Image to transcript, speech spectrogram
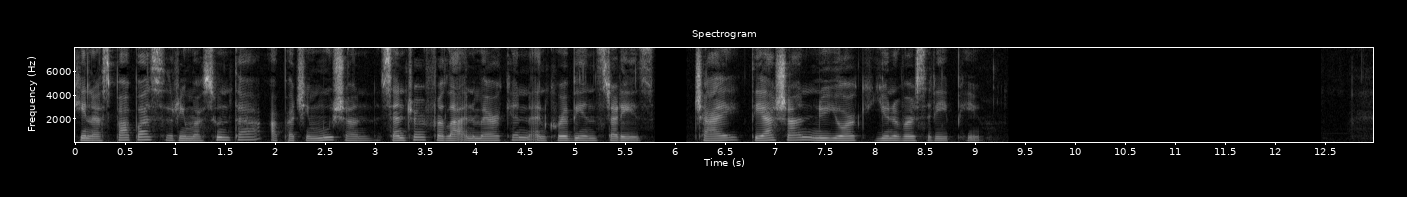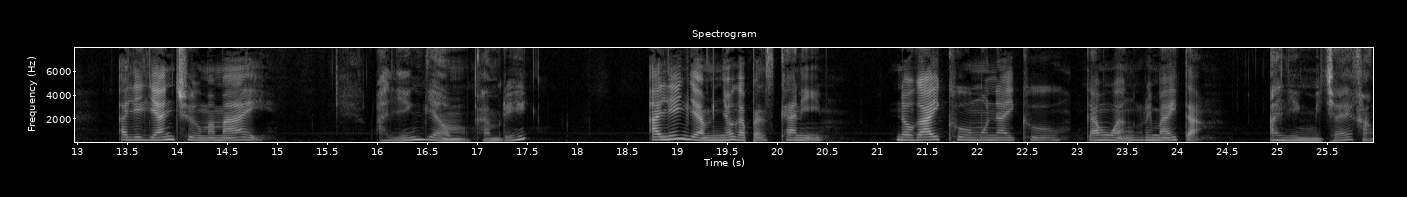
Hinas papas rimasunta apachimushan Center for Latin American and Caribbean Studies. Chai Tiashan New York University P. Allillanchu mamay. Allinllam hamri. Allillam ñoqapas kani. Noqayku munayku qamwan rimayta. Allin michayqa.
